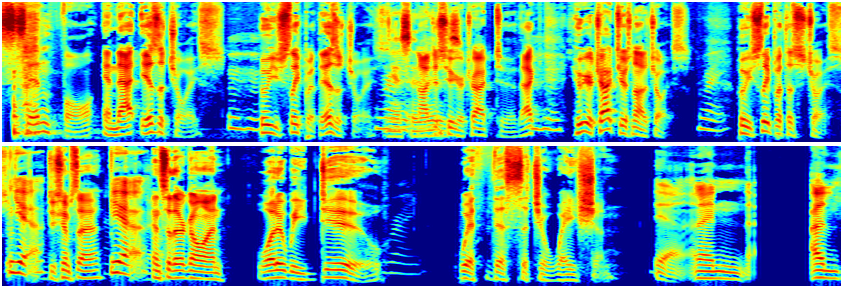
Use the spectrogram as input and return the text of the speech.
sinful, and that is a choice. Mhm. Who you sleep with is a choice. Right. Yes, it not just who you're attracted to. That Mhm. who you're attracted to is not a choice. Right. Who you sleep with is a choice. Yeah. Do you see what I'm saying? Yeah. And so they're going, what do we do with this situation? Yeah, and I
